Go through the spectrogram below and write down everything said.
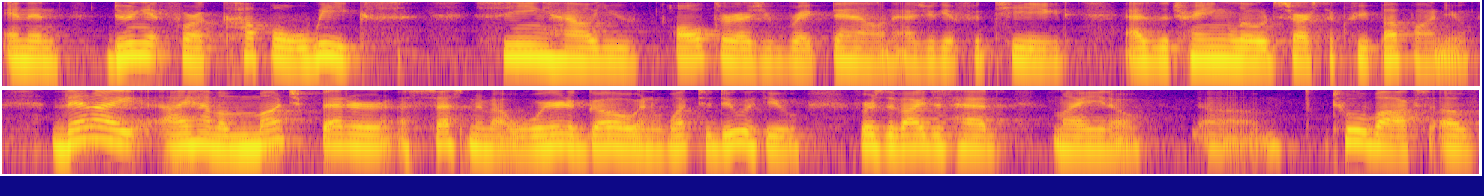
and then doing it for a couple weeks, seeing how you alter as you break down, as you get fatigued, as the training load starts to creep up on you. Then I, I have a much better assessment about where to go and what to do with you versus if I just had my, you know, um, toolbox of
